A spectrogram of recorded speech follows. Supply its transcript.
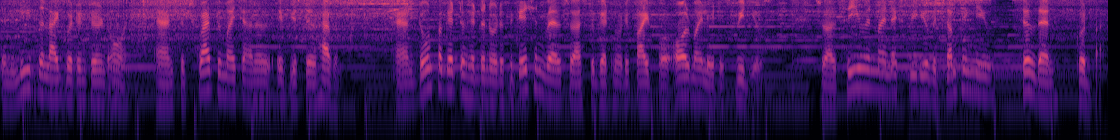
then leave the like button turned on and subscribe to my channel if you still haven't. And don't forget to hit the notification bell so as to get notified for all my latest videos. So I'll see you in my next video with something new. Till then, goodbye.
